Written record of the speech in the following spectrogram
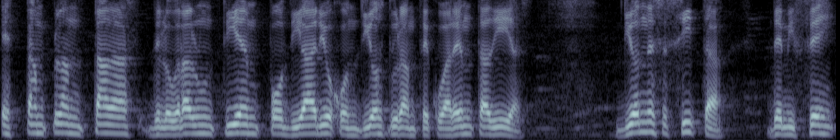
están plantadas de lograr un tiempo diario con Dios durante 40 días. Dios necesita de mi fe,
